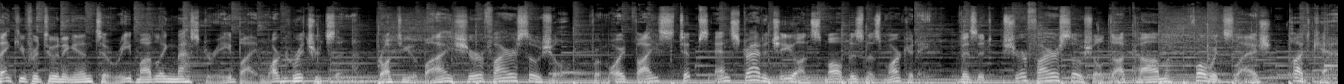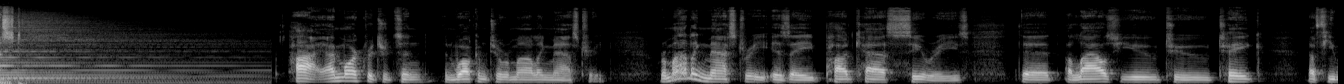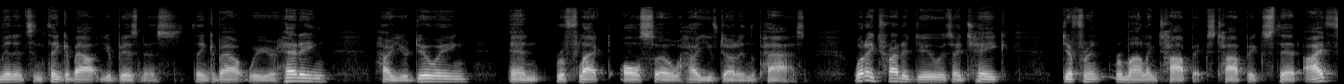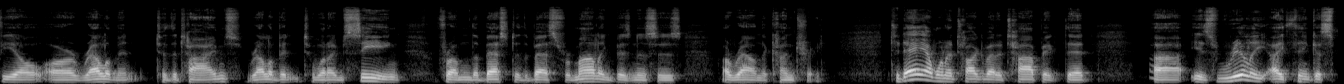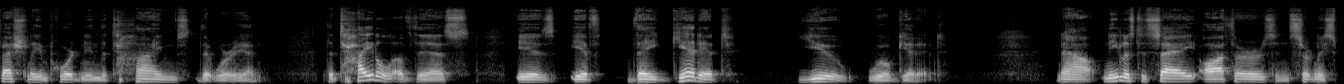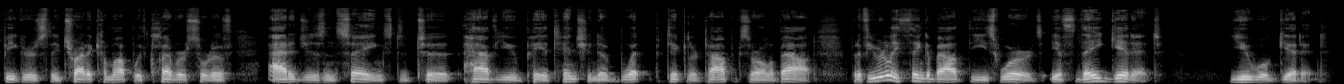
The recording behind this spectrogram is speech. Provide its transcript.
Thank you for tuning in to Remodeling Mastery by Mark Richardson, brought to you by Surefire Social. For more advice, tips, and strategy on small business marketing, visit surefiresocial.com forward slash podcast. Hi, I'm Mark Richardson, and welcome to Remodeling Mastery. Remodeling Mastery is a podcast series that allows you to take a few minutes and think about your business. Think about where you're heading, how you're doing, and reflect also how you've done in the past. What I try to do is I take different remodeling topics, topics that I feel are relevant to the times, relevant to what I'm seeing from the best of the best remodeling businesses around the country. Today, I want to talk about a topic that uh, is really, I think, especially important in the times that we're in. The title of this is If They Get It, You Will Get It. Now, needless to say, authors and certainly speakers, they try to come up with clever sort of adages and sayings to, to have you pay attention to what particular topics are all about. But if you really think about these words, if they get it, you will get it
